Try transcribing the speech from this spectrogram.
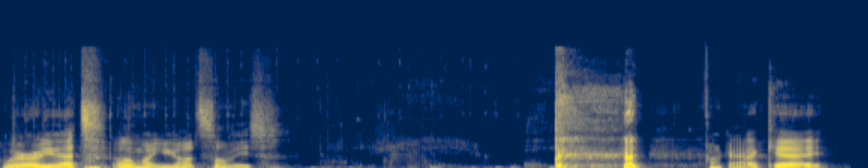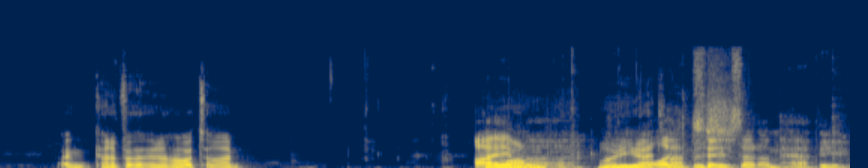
Where are you at? Oh my god, zombies. Okay. Okay. I'm kind of having a hard time. I'm on, uh, Where are you at, all I can Lapis? say is that I'm happy.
